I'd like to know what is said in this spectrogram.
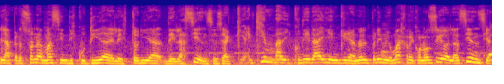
la persona más indiscutida de la historia de la ciencia. O sea, ¿qui- ¿quién va a discutir a alguien que ganó el premio más reconocido de la ciencia?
